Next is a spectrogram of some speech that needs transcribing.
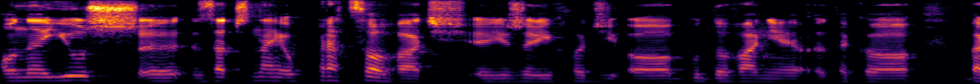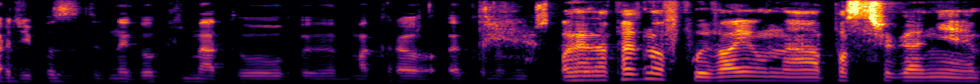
one już e, zaczynają pracować, jeżeli chodzi o budowanie tego bardziej pozytywnego klimatu e, makroekonomicznego? One na pewno wpływają na postrzeganie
